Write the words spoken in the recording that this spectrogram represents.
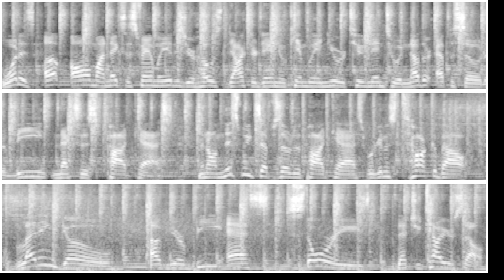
What is up, all my Nexus family? It is your host, Dr. Daniel Kimbley, and you are tuned in to another episode of the Nexus Podcast. And on this week's episode of the podcast, we're going to talk about letting go of your BS stories that you tell yourself.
